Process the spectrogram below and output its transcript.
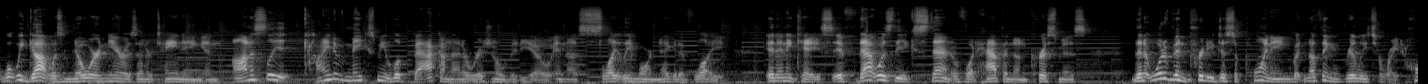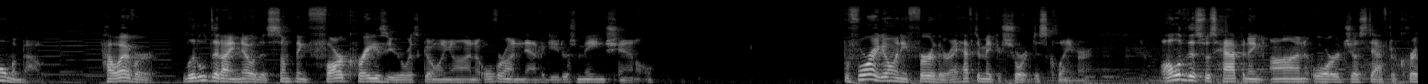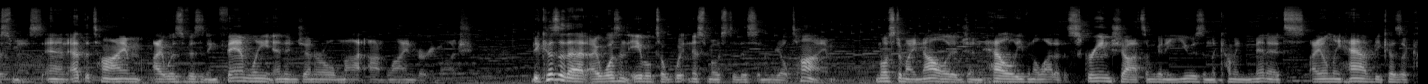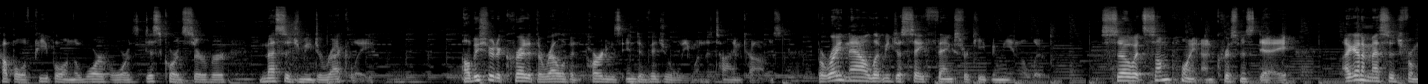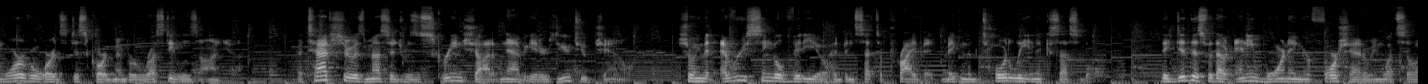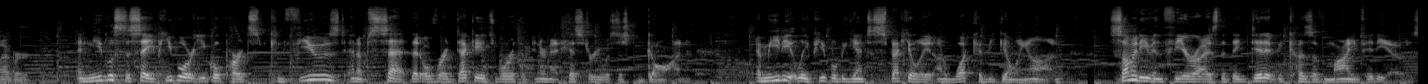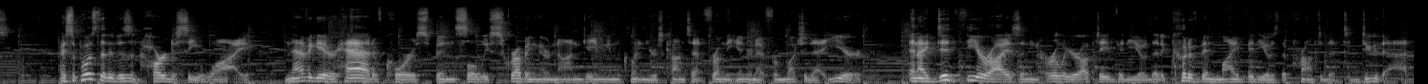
What we got was nowhere near as entertaining, and honestly, it kind of makes me look back on that original video in a slightly more negative light. In any case, if that was the extent of what happened on Christmas, then it would have been pretty disappointing, but nothing really to write home about. However, little did I know that something far crazier was going on over on NAVGTR's main channel. Before I go any further, I have to make a short disclaimer. All of this was happening on or just after Christmas, and at the time, I was visiting family and in general not online very much. Because of that, I wasn't able to witness most of this in real time, most of my knowledge, and hell, even a lot of the screenshots I'm going to use in the coming minutes, I only have because a couple of people on the War of Awards Discord server messaged me directly. I'll be sure to credit the relevant parties individually when the time comes, but right now let me just say thanks for keeping me in the loop. So, at some point on Christmas Day, I got a message from War of Awards Discord member Rusty Lasagna. Attached to his message was a screenshot of NAVGTR's YouTube channel, showing that every single video had been set to private, making them totally inaccessible. They did this without any warning or foreshadowing whatsoever, and needless to say, people were equal parts confused and upset that over a decade's worth of internet history was just gone. Immediately, people began to speculate on what could be going on. Some had even theorized that they did it because of my videos. I suppose that it isn't hard to see why. NAVGTR had, of course, been slowly scrubbing their non gaming in the Clinton years content from the internet for much of that year, and I did theorize in an earlier update video that it could have been my videos that prompted them to do that.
